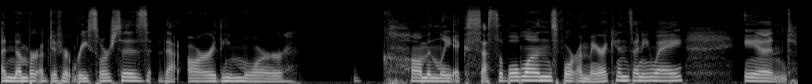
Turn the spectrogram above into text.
a number of different resources that are the more commonly accessible ones for Americans anyway, and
